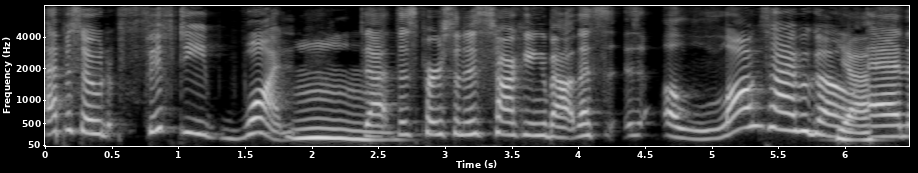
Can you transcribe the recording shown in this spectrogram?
episode 51 Mm. that this person is talking about. That's a long time ago. Yeah. And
